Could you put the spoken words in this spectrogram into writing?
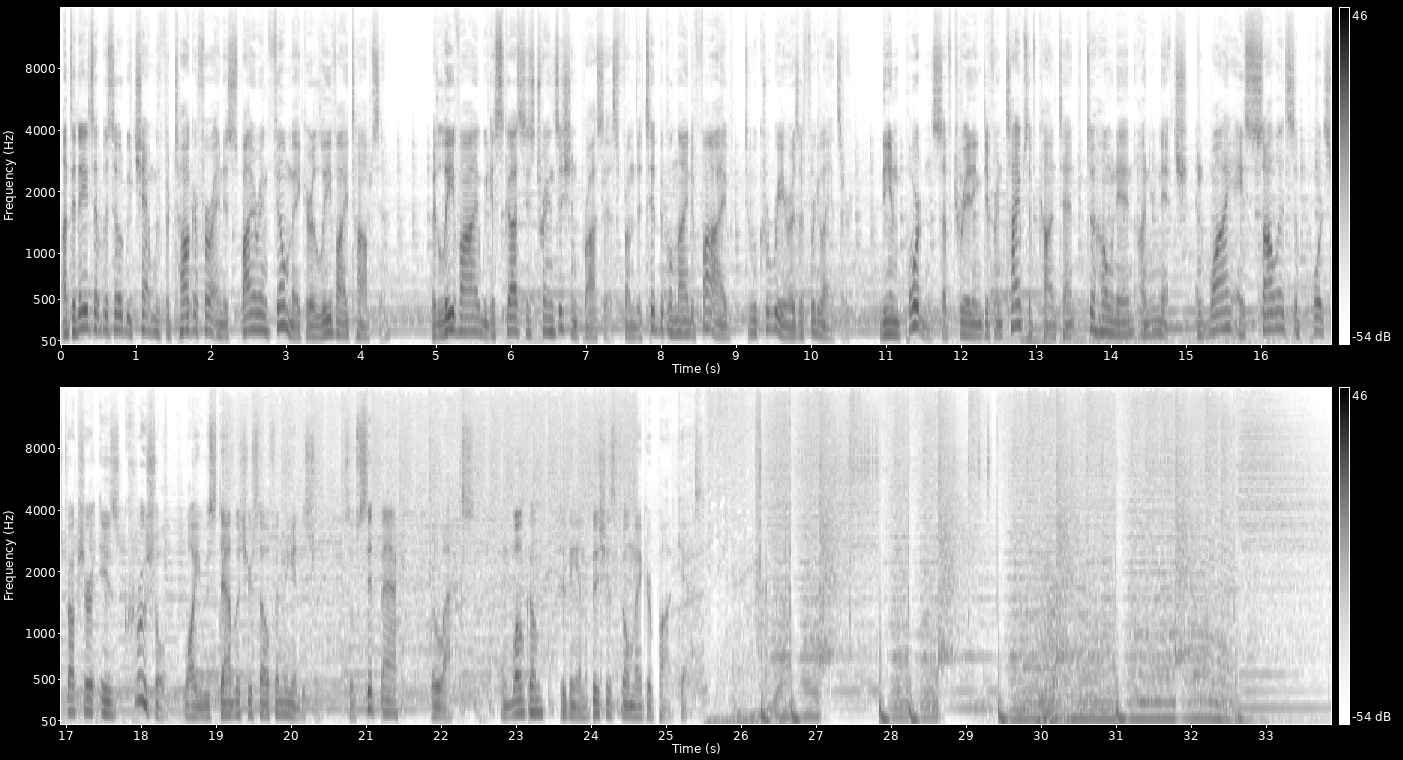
On today's episode, we chat with photographer and aspiring filmmaker Levi Thompson. With Levi, we discuss his transition process from the typical 9 to 5 to a career as a freelancer, the importance of creating different types of content to hone in on your niche, and why a solid support structure is crucial while you establish yourself in the industry. So sit back, relax, and welcome to the Ambitious Filmmaker Podcast.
